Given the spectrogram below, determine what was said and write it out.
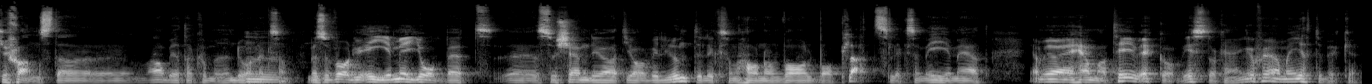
Kristianstad eh, arbetarkommun då liksom. Men så var det ju i och med jobbet eh, så kände jag att jag vill ju inte liksom ha någon valbar plats liksom i och med att ja, men jag är hemma tio veckor. Visst, då kan jag engagera mig jättemycket.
